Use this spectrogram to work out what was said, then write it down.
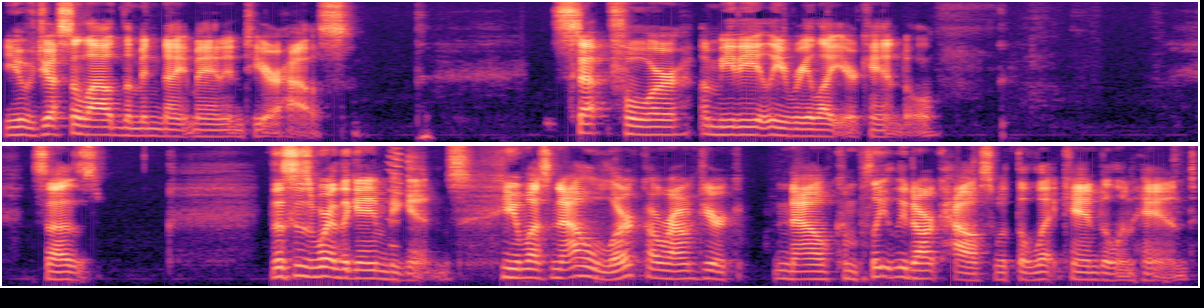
You've just allowed the Midnight Man into your house. Step four immediately relight your candle. says this is where the game begins. You must now lurk around your now completely dark house with the lit candle in hand.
